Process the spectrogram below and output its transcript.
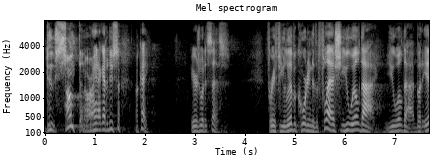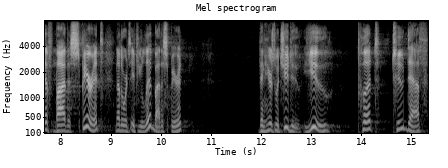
do something, all right? I got to do something. Okay, here's what it says For if you live according to the flesh, you will die. You will die. But if by the Spirit, in other words, if you live by the Spirit, then here's what you do you put to death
